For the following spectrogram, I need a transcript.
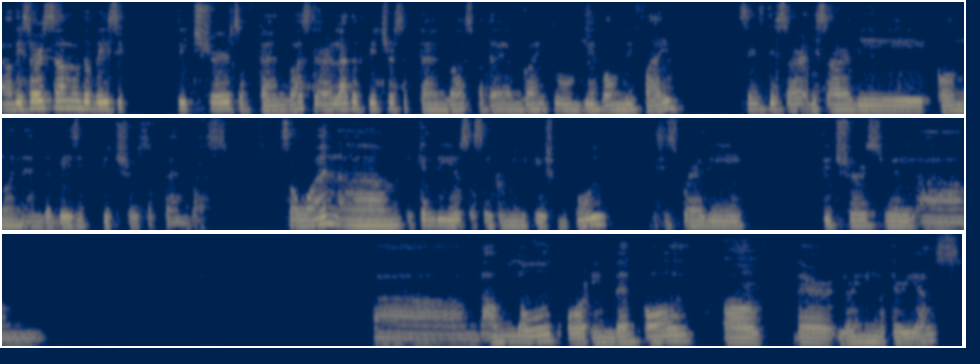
Now, these are some of the basic features of Canvas. There are a lot of features of Canvas, but I am going to give only five since these are these are the common and the basic features of Canvas. So one, um, it can be used as a communication tool. This is where the teachers will um, um, download or embed all of their learning materials,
